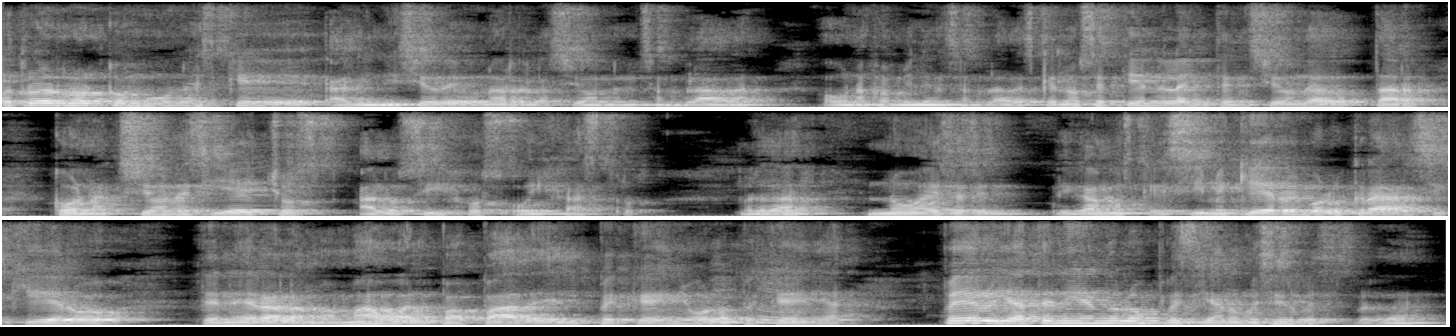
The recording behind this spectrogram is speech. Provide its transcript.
otro error común es que al inicio de una relación ensamblada o una familia ensamblada es que no se tiene la intención de adoptar con acciones y hechos a los hijos o hijastros, ¿verdad? No es así, digamos que si me quiero involucrar, si quiero tener a la mamá o al papá del pequeño o la pequeña, pero ya teniéndolo, pues ya no me sirves, ¿verdad?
